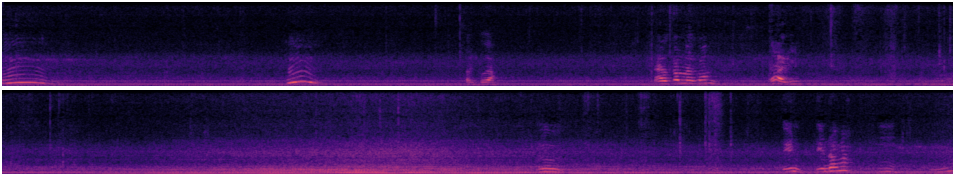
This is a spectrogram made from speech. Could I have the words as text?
อืมอืม คนเบื่อ เอาก็มาก้มก่อนอืมดินดินได้ไหมอืม อืม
